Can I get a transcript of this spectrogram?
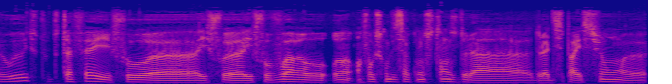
oui, tout, à fait. Il faut, il faut, il faut voir en fonction des circonstances de la, de la disparition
